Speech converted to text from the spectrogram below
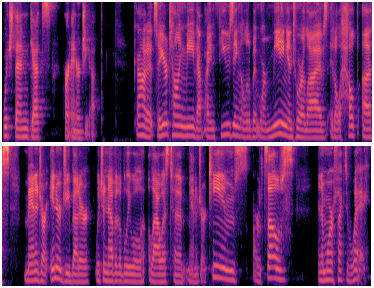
which then gets our energy up. Got it. So you're telling me that by infusing a little bit more meaning into our lives, it'll help us manage our energy better, which inevitably will allow us to manage our teams, ourselves in a more effective way.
